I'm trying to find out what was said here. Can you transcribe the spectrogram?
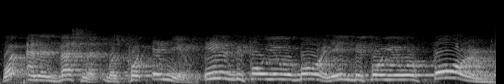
What an investment was put in you, even before you were born, even before you were formed.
